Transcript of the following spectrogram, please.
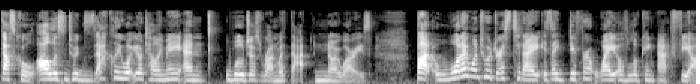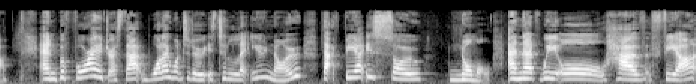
That's cool. I'll listen to exactly what you're telling me and we'll just run with that. No worries. But what I want to address today is a different way of looking at fear. And before I address that, what I want to do is to let you know that fear is so normal and that we all have fear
